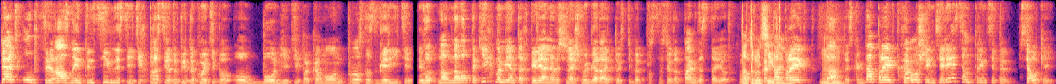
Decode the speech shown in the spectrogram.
пять опций разной интенсивности этих просветов, ты такой, типа, о боги, типа, come on, просто сгорите. И вот на, на вот таких моментах ты реально начинаешь выгорать, то есть тебе просто все это так достает. Вот, когда проект, угу. да, то есть когда проект хороший, интересен, в принципе, все окей.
